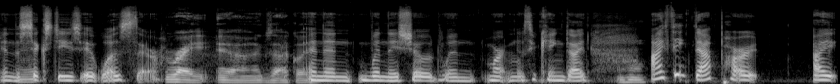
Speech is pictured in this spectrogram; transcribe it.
In the mm. 60s, it was there. right yeah exactly and then when they showed when Martin Luther King died, mm-hmm. I think that part, I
